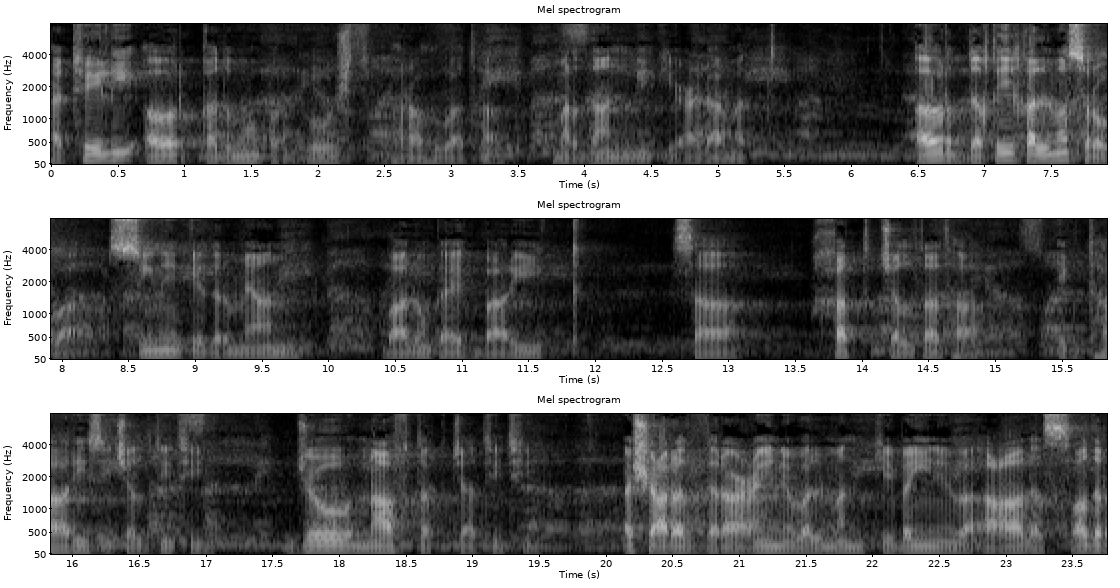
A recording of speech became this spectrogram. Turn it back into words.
ہتھیلی اور قدموں پر گوشت بھرا ہوا تھا۔ مردانگی کی علامت۔ اور دقیق المسروبہ سینے کے درمیان بالوں کا ایک باریک سا خط چلتا تھا، ایک دھاری سی چلتی تھی جو ناف تک جاتی تھی۔ اشعرت الذراعین والمن کی بین و اعال الصدر۔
